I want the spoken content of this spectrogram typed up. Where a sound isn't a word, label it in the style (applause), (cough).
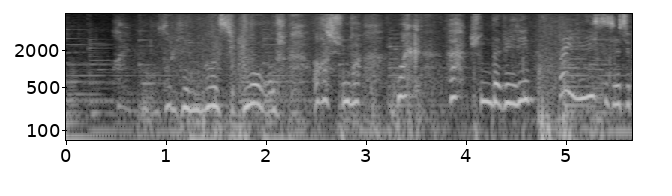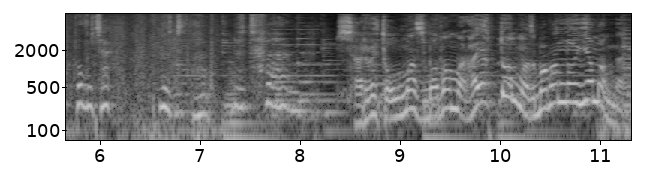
Olur yeme azıcık ne olur. Al şunu bak heh, şunu da vereyim. Ay iyi sıcacık olacak. Lütfen, lütfen. Servet olmaz, babam var. Hayatta olmaz. Babanla uyuyamam ben.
